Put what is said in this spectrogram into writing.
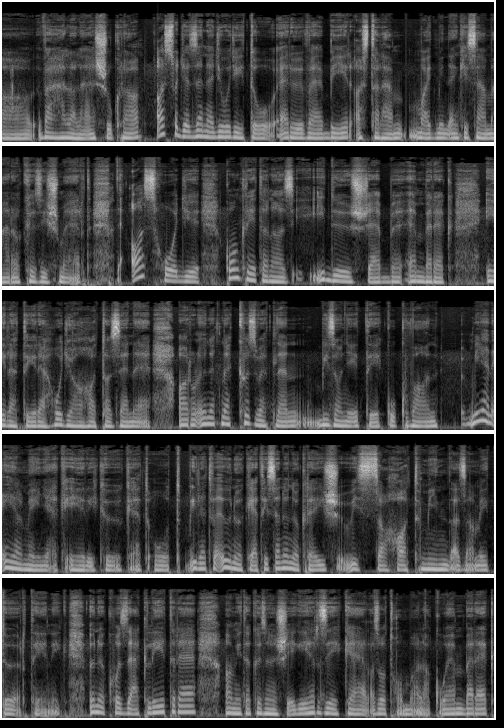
a vállalásukra, az, hogy a zene gyógyító erővel bír, azt talán majd mindenki számára közismert. De az, hogy konkrétan az idősebb emberek életére hogyan hat a zene, arról önöknek közvetlen bizonyítékuk van. Milyen élmények érik őket ott, illetve önöket, hiszen önökre is visszahat mindaz, ami történik. Önök hozzák létre, amit a közönség érzékel, az otthonban lakó emberek,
